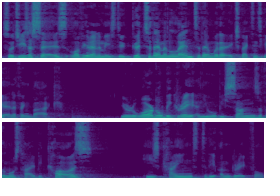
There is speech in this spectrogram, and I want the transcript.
So Jesus says, Love your enemies, do good to them, and lend to them without expecting to get anything back. Your reward will be great, and you will be sons of the Most High, because He's kind to the ungrateful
